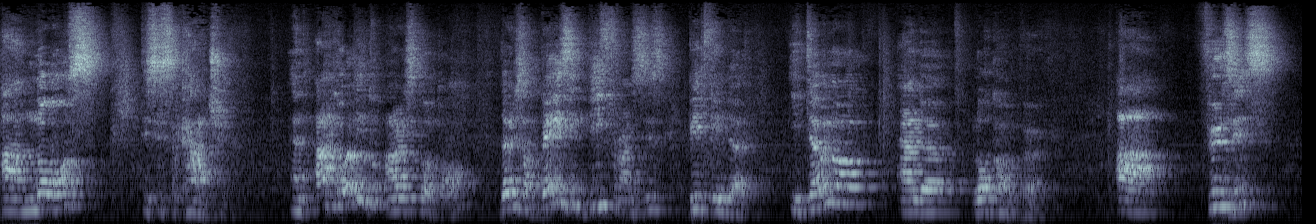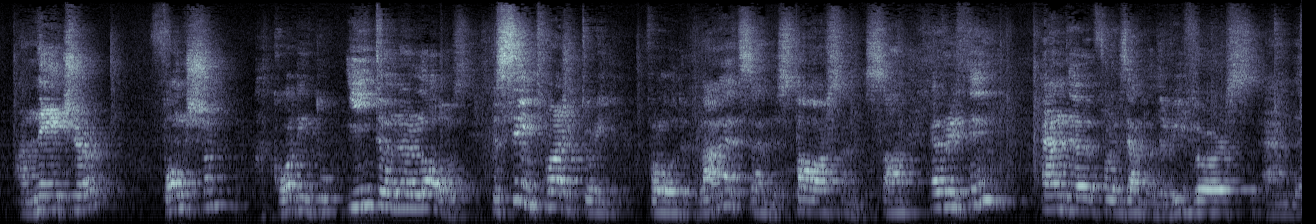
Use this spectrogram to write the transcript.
uh, nomos, this is a culture. And according to Aristotle, there is a basic differences between the eternal and the local world. Uh, physis, a nature, function according to eternal laws. The same trajectory follow the planets and the stars and the sun, everything. And uh, for example, the rivers and,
